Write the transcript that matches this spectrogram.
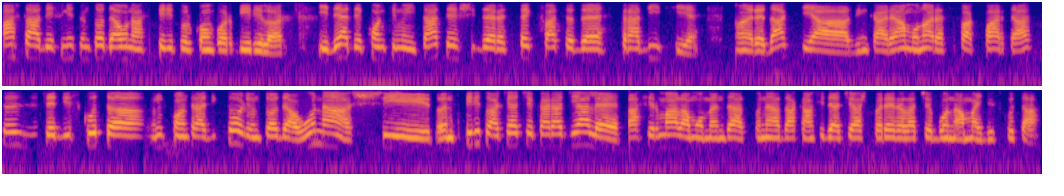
Asta a definit întotdeauna spiritul convorbirilor, ideea de continuitate și de respect față de tradiție în redacția din care am onoarea să fac parte astăzi, se discută în contradictoriu întotdeauna și în spiritul a ceea ce Caragiale afirma la un moment dat, spunea dacă am fi de aceeași părere, la ce bun am mai discuta.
